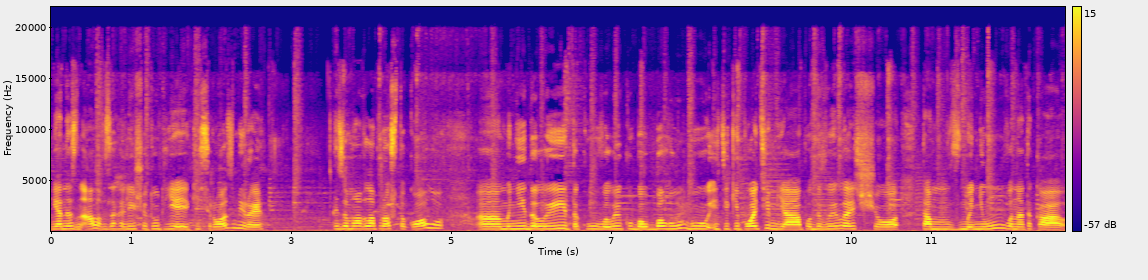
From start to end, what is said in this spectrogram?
Я не знала взагалі, що тут є якісь розміри. Замовила просто колу. Е, Мені дали таку велику ба- балумбу, і тільки потім я подивилась, що там в меню вона така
